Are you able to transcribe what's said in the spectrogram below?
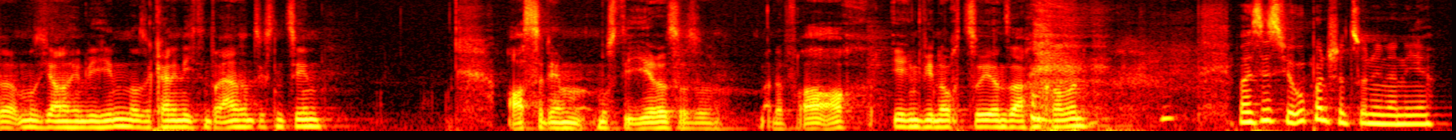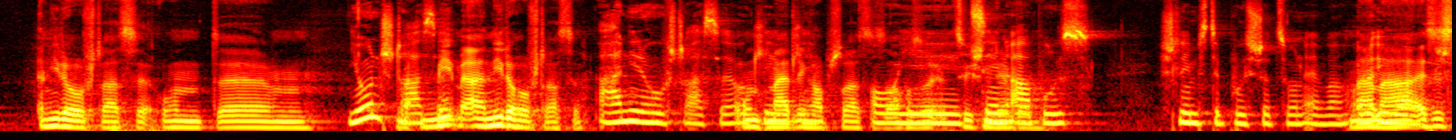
ja. da muss ich auch noch irgendwie hin, also kann ich nicht den 23. ziehen. Außerdem muss die Iris, also meine Frau, auch irgendwie noch zu ihren Sachen kommen. Was ist für U-Bahn-Station in der Nähe? Niederhofstraße und ähm, Jonstraße? Äh, Niederhofstraße. ah, Niederhofstraße. Okay, Und okay. Meidling-Hauptstraße ist Oh auch so je, zwischen 10 den- A-Bus. Schlimmste Busstation ever. Nein, Oder nein, es ist,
